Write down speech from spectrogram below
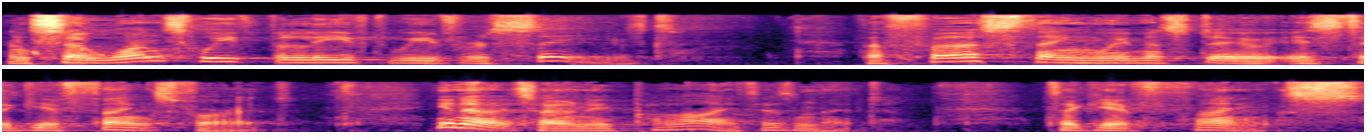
And so once we've believed we've received, the first thing we must do is to give thanks for it. You know, it's only polite, isn't it? To give thanks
